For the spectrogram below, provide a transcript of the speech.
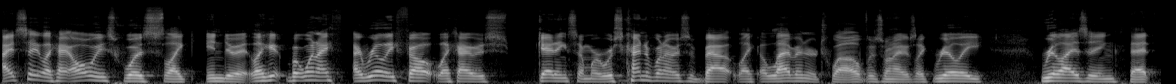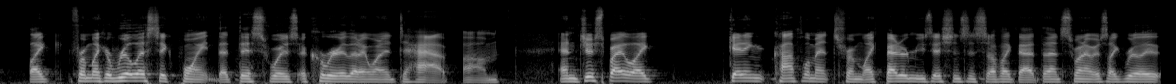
I'd say like I always was like into it, like it, but when I I really felt like I was getting somewhere was kind of when I was about like 11 or 12 was when I was like really realizing that like from like a realistic point that this was a career that I wanted to have. Um, and just by like getting compliments from like better musicians and stuff like that, that's when I was like really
